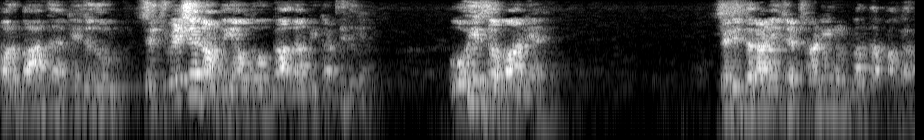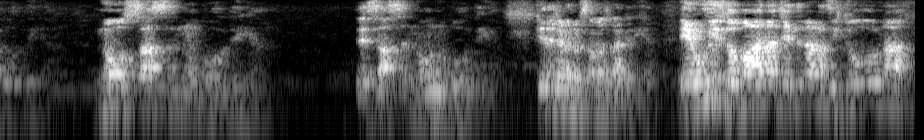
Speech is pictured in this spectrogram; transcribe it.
ਔਰ ਬਾਹਰ ਜਾ ਕੇ ਜਦੋਂ ਸਿਚੁਏਸ਼ਨ ਆਉਂਦੀ ਆ, ਉਦੋਂ ਗਾਲਾਂ ਵੀ ਕੱਢਦੀ ਆ। ਉਹੀ ਜ਼ੁਬਾਨ ਹੈ। ਜਿਹੜੀ ਦਰਾਣੀ ਜਠਾਣੀ ਨੂੰ ਮੰਦਾ ਭਾਗਾ ਬੋਲਦੀ ਆ, ਨੋ ਸੱਸ ਨੂੰ ਬੋਲਦੀ ਆ ਤੇ ਸੱਸ ਨੋ ਨੂੰ ਬੋਲਦੀ ਆ। ਕਿਹਦੇ ਜਣੇ ਨੂੰ ਸਮਝ ਲੱਗ ਰਹੀ ਹੈ। ਇਹ ਉਹੀ ਜ਼ੁਬਾਨ ਆ ਜਿਹਦੇ ਨਾਲ ਅਸੀਂ ਜੋ ਨਾ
